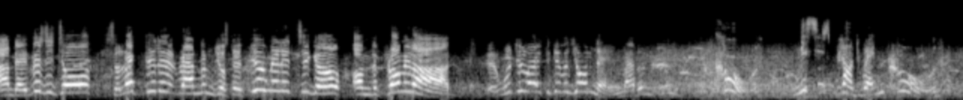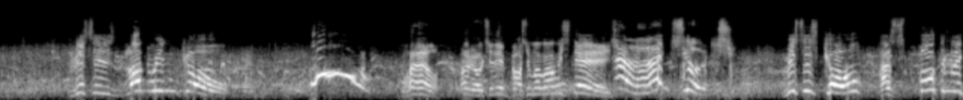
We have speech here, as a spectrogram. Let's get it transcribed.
and a visitor selected at random just a few minutes ago on the promenade. Uh, would you like to give us your name, madam? Cole. Mrs. Blodwen Cole. Mrs. Blodwen Cole. Well, I'll go to the bottom of our stairs. Ah, Judge! Mrs. Cole has sportingly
